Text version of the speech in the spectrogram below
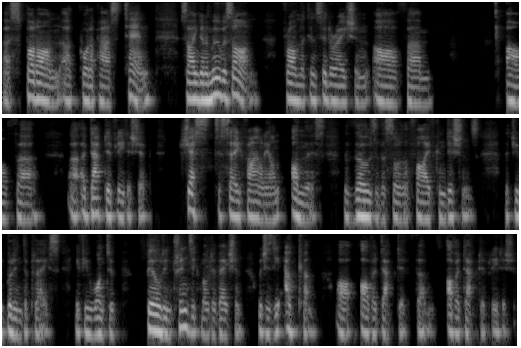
uh, spot on at quarter past ten. So I'm going to move us on from the consideration of um, of uh, uh, adaptive leadership. Just to say finally on on this, that those are the sort of the five conditions that you put into place if you want to build intrinsic motivation, which is the outcome of, of adaptive um, of adaptive leadership.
